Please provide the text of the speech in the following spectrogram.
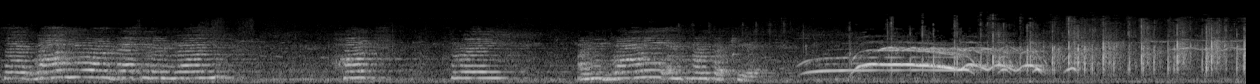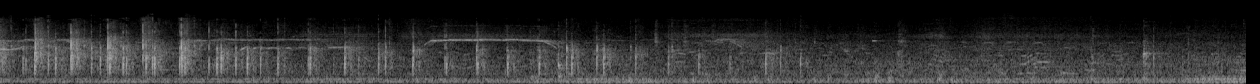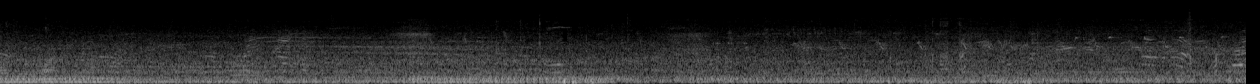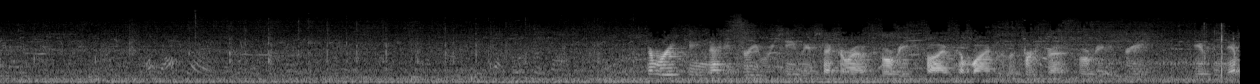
So while you're on Veteran One, Hunt, three, I need Ronnie and up here. Number 1893 receiving a second round score of 85 combined with the first round score of 83 gives the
